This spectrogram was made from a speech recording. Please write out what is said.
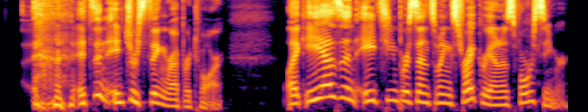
it's an interesting repertoire. Like he has an 18% swing strike rate on his four seamer.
